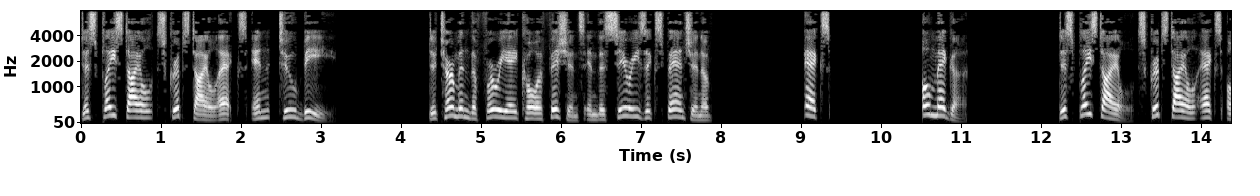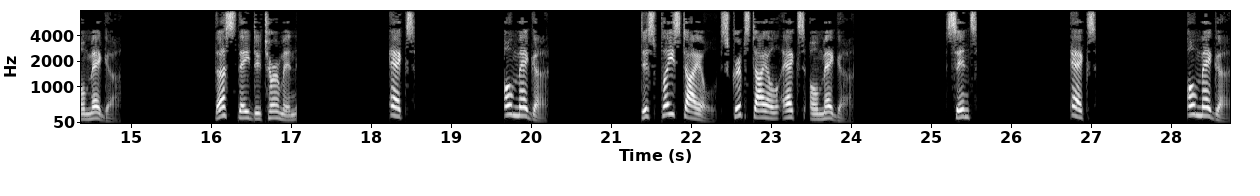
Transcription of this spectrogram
display style script style x n 2 b determine the Fourier coefficients in the series expansion of x omega display style script style x omega thus they determine x omega. Display style script style x omega. Since x omega.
